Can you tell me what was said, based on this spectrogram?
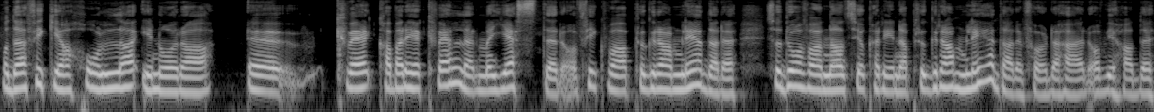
Och där fick jag hålla i några eh, kväll, kabarékvällar med gäster och fick vara programledare. Så då var Nancy och Karina programledare för det här och vi hade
